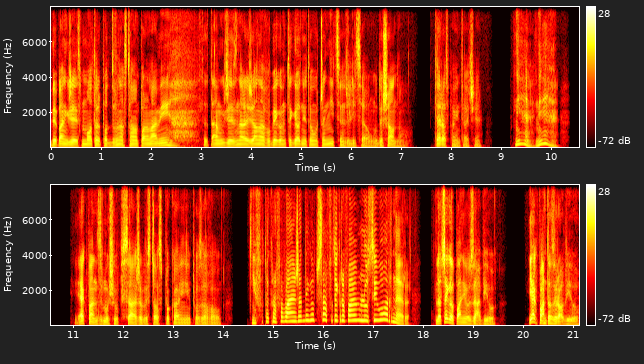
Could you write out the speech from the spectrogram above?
Wie pan, gdzie jest motel pod dwunastoma palmami? To tam, gdzie znaleziono w ubiegłym tygodniu tę uczennicę z liceum, uduszoną. Teraz pamiętacie? Nie, nie. Jak pan zmusił psa, żeby stał spokojnie i pozował? Nie fotografowałem żadnego psa, fotografowałem Lucy Warner. Dlaczego pan ją zabił? Jak pan to zrobił?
